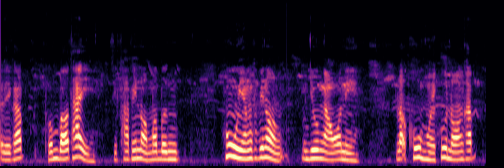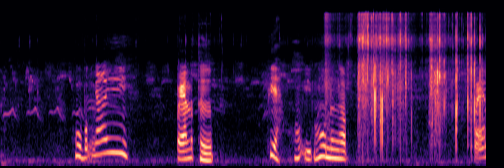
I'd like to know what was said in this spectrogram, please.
สวัสดีครับ ผมเบาไทยสิพาพี่น้องมาเบิงหู้ยังพี่น้อง มันอยู่เงาอันนี่เลาะคู่หวยคู่น้องครับหู้บักไงแปลนเถิบเพี่ยหูอีกหู้หนึ่งครับ แปลน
